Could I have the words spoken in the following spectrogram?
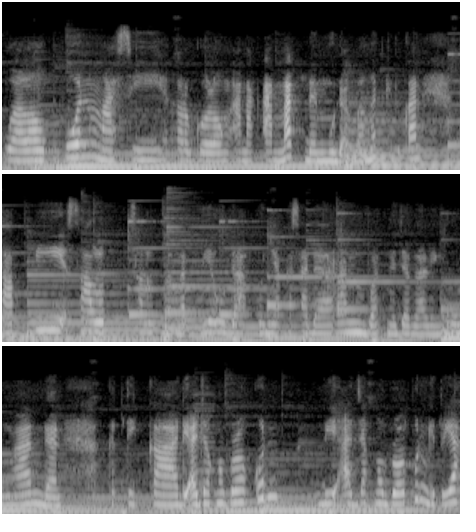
Walaupun masih tergolong anak-anak dan muda banget gitu kan, tapi salut salut banget dia udah punya kesadaran buat ngejaga lingkungan dan ketika diajak ngobrol pun diajak ngobrol pun gitu ya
